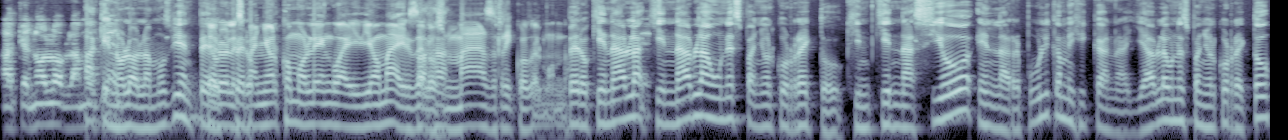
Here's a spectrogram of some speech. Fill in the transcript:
A que no lo hablamos A que bien. no lo hablamos bien. Pero, Pero, el pero- español como lengua e idioma es de Ajá. los más ricos del mundo. Pero quien habla, Sí. quien habla un español correcto, quien, quien nació en la República Mexicana y habla un español correcto,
